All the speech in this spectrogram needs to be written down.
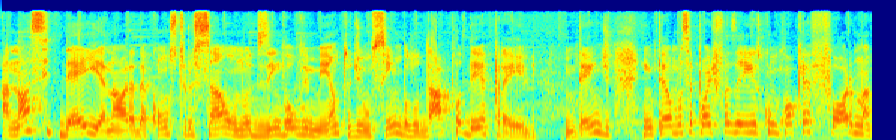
a nossa ideia na hora da construção, no desenvolvimento de um símbolo dá poder para ele entende? Então você pode fazer isso com qualquer forma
